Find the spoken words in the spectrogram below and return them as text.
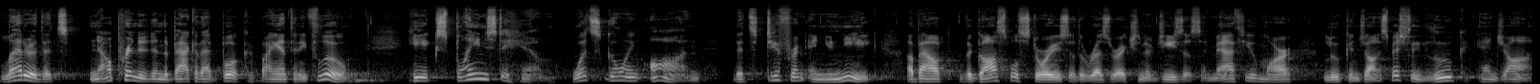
letter that's now printed in the back of that book by Antony Flew, he explains to him what's going on that's different and unique about the gospel stories of the resurrection of Jesus in Matthew, Mark, Luke, and John, especially Luke and John.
